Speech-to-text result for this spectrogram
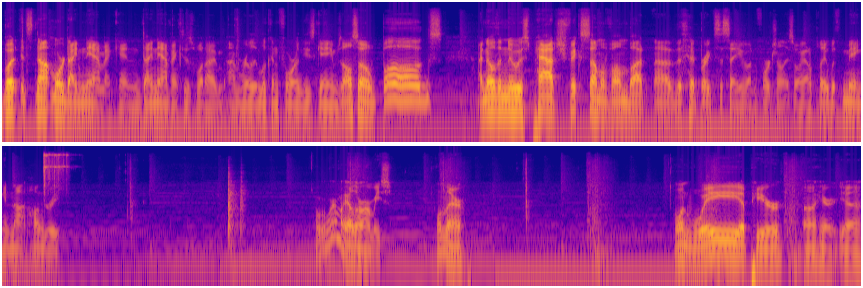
but it's not more dynamic. And dynamic is what I'm I'm really looking for in these games. Also, bugs. I know the newest patch fixed some of them, but uh, this hit breaks the save, unfortunately. So I gotta play with Ming and not Hungary. Oh, where are my other armies? One there. One way up here. Uh, here, yeah.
